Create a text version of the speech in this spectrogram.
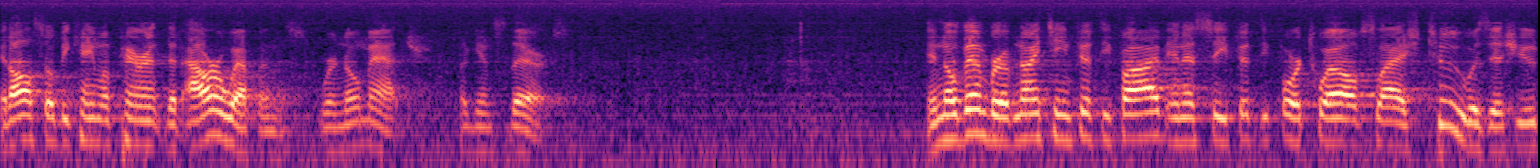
it also became apparent that our weapons were no match against theirs. In November of 1955, NSC 5412-2 was issued,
